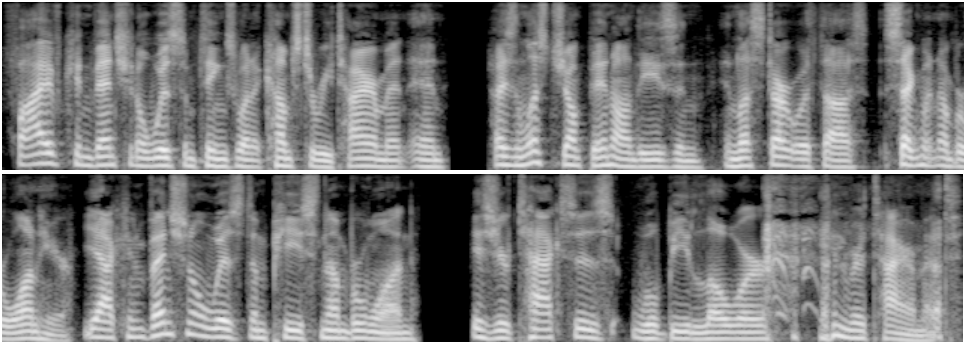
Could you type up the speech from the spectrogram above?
five conventional wisdom things when it comes to retirement, and Tyson, let's jump in on these and and let's start with uh, segment number one here. Yeah, conventional wisdom piece number one is your taxes will be lower in retirement.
